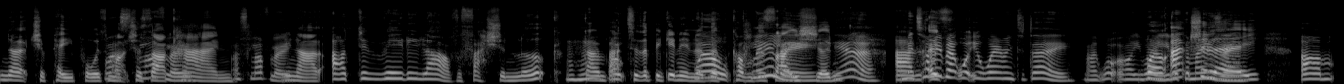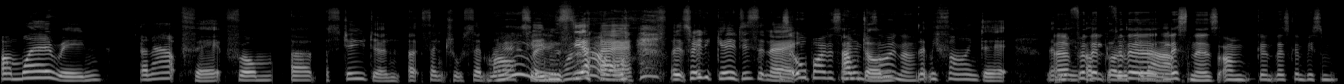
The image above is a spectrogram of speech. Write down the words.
nurture people as Well, much as lovely. I can. That's lovely. You know, I do really love a fashion look. Mhm. Going back Oh, to the beginning well, of the conversation. Clearly, yeah. I mean, tell me about what you're wearing today. Like, what are you Well, wearing? You look actually, amazing. um, I'm wearing an outfit from uh, a student at Central St Martins. Really? Wow. Yeah, it's really good, isn't it? Is it all by the same Hold on, designer? let me find it. Uh, for I've the for to look it the listeners, I'm going, there's going to be some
